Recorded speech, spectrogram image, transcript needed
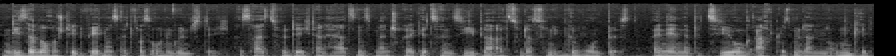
In dieser Woche steht Venus etwas ungünstig. Das heißt für dich, dein Herzensmensch reagiert sensibler, als du das von ihm gewohnt bist. Wenn ihr in der Beziehung achtlos miteinander umgeht,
